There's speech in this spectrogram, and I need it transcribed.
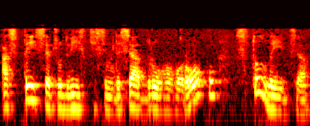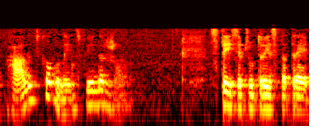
а з 1272 року столиця Галицько-Волинської держави. З 1303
